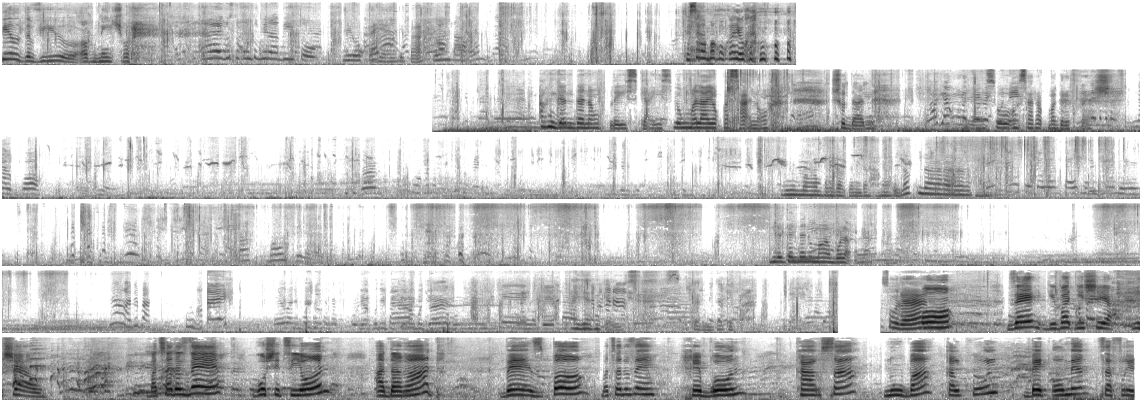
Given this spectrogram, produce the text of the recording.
Feel the view of nature. Ay, gusto kong tumira dito. Ayoko. Ayan, di ba? Walang tao. Kasama ko kayo kamo. Ang ganda ng place, guys. Yung malayo ka sa ano, syudad. Ayan, so, ang sarap mag-refresh. Yung mga magagandahang bulaklak. Ang gaganda ng mga bulaklak. Ayan guys. Ganda, di ba? Sulat. פה זה גבעת ישע- ישעיהו. בצד הזה גוש עציון, עדרת, ופה, בצד הזה, חברון, קרסה, נובה, כלכול, בית עומר, צפריר.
